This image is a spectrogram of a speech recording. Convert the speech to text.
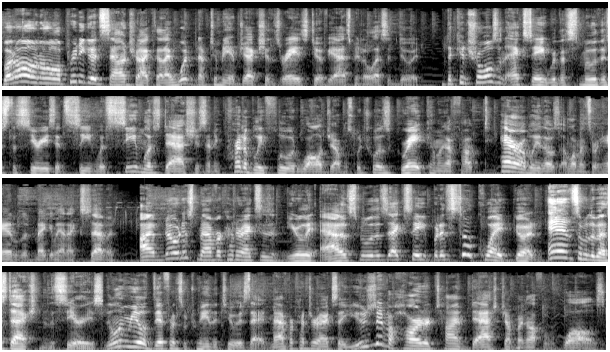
But all in all, a pretty good soundtrack that I wouldn't have too many objections raised to if you asked me to listen to it. The controls in X8 were the smoothest the series had seen with seamless dashes and incredibly fluid wall jumps, which was great coming off how terribly those elements were handled in Mega Man X7. I've noticed Maverick Hunter X isn't nearly as smooth as X8, but it's still quite good, and some of the best action in the series. The only real difference between the two is that in Maverick Hunter X I usually have a harder time dash jumping off of walls,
